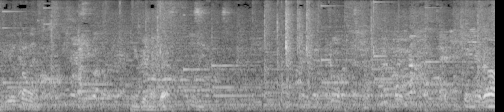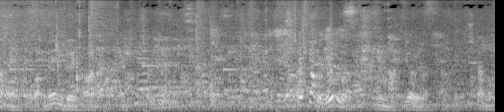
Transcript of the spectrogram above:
牛タン肉ので。普通にラーメンとか麺類もあるん。だね。これ多分夜だね。うん、夜下の方。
